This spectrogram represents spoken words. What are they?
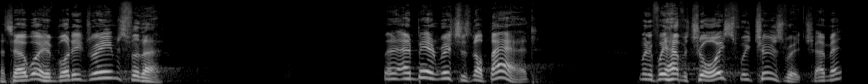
That's how everybody dreams for that. And being rich is not bad. I mean, if we have a choice, we choose rich. Amen?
